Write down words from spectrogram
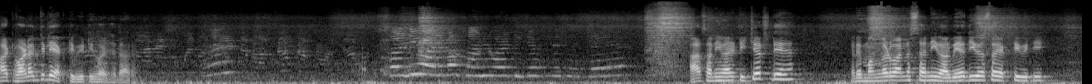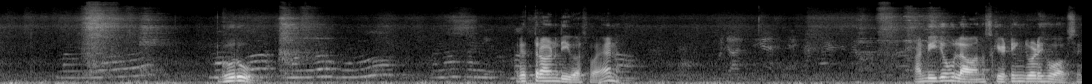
અઠવાડિયામાં કેટલી એક્ટિવિટી હોય છે તારે? આ શનિવારે ટીચર્સ ડે છે? એટલે મંગળવાર ને શનિવાર બે દિવસ હોય એક્ટિવિટી ગુરુ. એટલે ત્રણ દિવસ હોય હે ને? અને બીજું શું લાવવાનું? સ્કેટિંગ જોડે શું આવશે?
